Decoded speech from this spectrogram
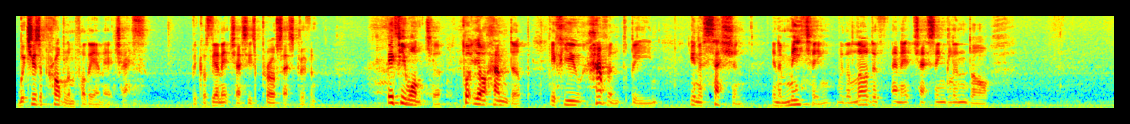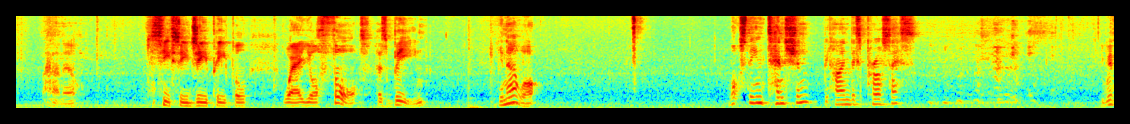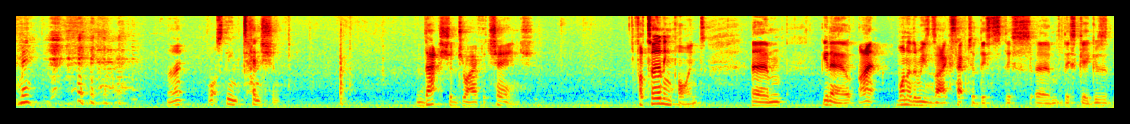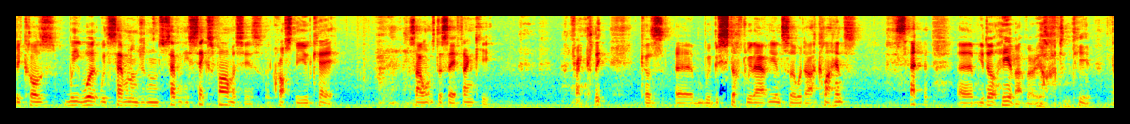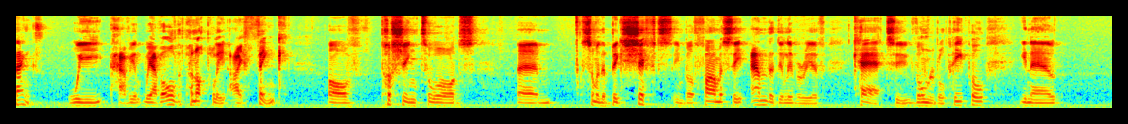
which is a problem for the NHS because the NHS is process driven. If you want to, put your hand up if you haven't been in a session, in a meeting with a load of NHS England or, I don't know, CCG people, where your thought has been, you know what? What's the intention behind this process? You with me? Right? What's the intention? That should drive the change. For Turning Point, um, you know, I, one of the reasons I accepted this this um, this gig is because we work with 776 pharmacies across the UK. So I want to say thank you, frankly, because um, we'd be stuffed without you, and so would our clients. so, um, you don't hear that very often, do you? Thanks. We have we have all the panoply, I think, of pushing towards um, some of the big shifts in both pharmacy and the delivery of care to vulnerable people. You know,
